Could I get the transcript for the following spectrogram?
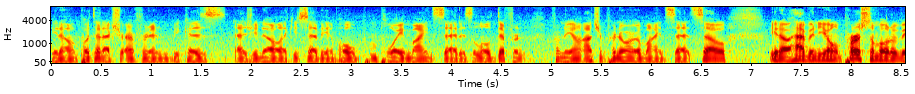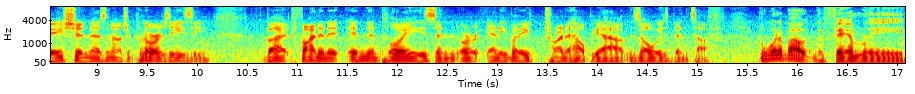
you know, and put that extra effort in because, as you know, like you said, the whole employee mindset is a little different from the entrepreneurial mindset. So, you know, having your own personal motivation as an entrepreneur is easy, but finding it in the employees and or anybody trying to help you out has always been tough. and what about the family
